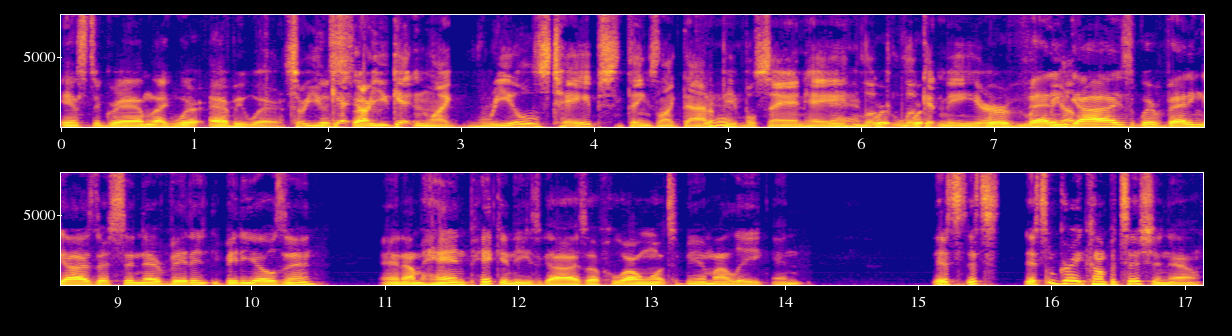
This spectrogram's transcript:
Instagram. Like we're everywhere. So you get are you getting like reels, tapes, things like that? Of people saying, "Hey, Yeah, look, we're- look we're- at me here." We're vetting guys. We're vetting guys. They're sending their vid- videos in, and I'm handpicking these guys of who I want to be in my league. And it's it's it's some great competition now.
